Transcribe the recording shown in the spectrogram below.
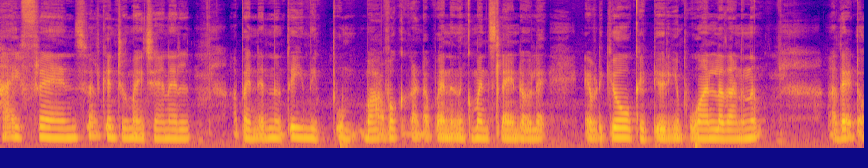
Hi friends welcome to my channel അപ്പോൾ എന്റെ ഇന്നത്തെ ഈ നിപ്പും ഭാവമൊക്കെ കണ്ടപ്പോൾ എന്നെ നിങ്ങൾക്ക് മനസ്സിലായിട്ടുണ്ടാവില്ലേ എവിടേക്കോ കെട്ടി ഒരുങ്ങി പോകാനുള്ളതാണെന്ന്. അതേട്ടോ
